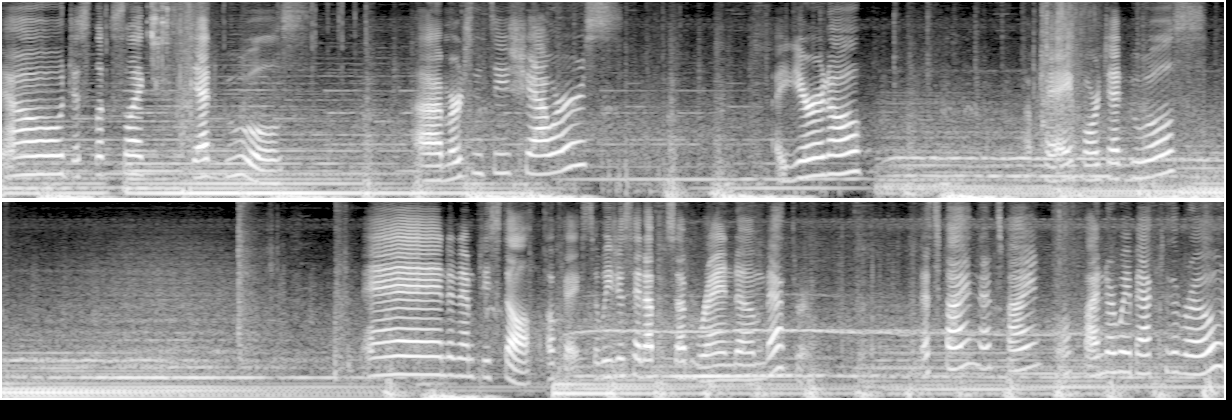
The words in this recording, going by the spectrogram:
No, just looks like dead ghouls. Uh, emergency showers. A urinal. Okay, more dead ghouls. And an empty stall. Okay, so we just hit up some random bathroom. That's fine, that's fine. We'll find our way back to the road.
